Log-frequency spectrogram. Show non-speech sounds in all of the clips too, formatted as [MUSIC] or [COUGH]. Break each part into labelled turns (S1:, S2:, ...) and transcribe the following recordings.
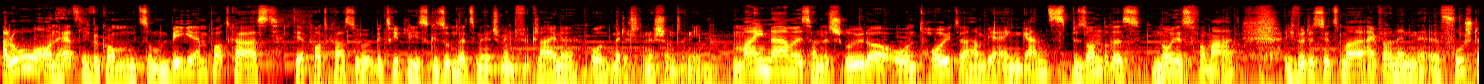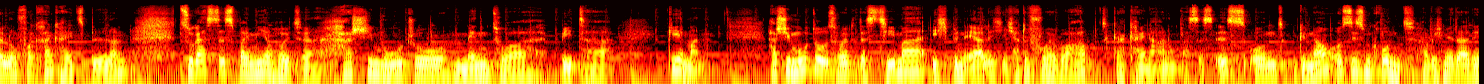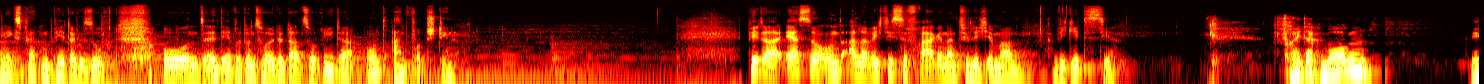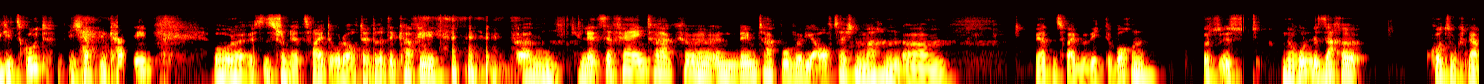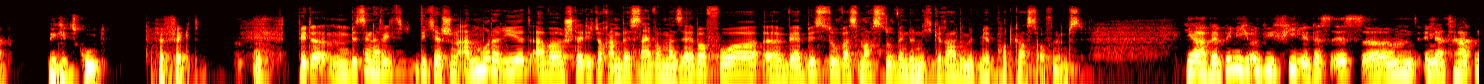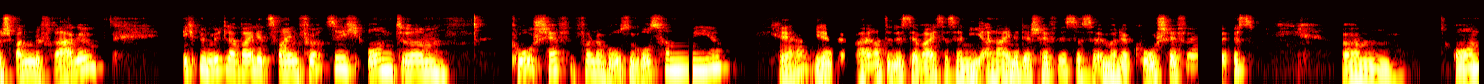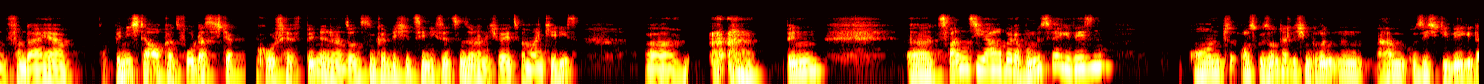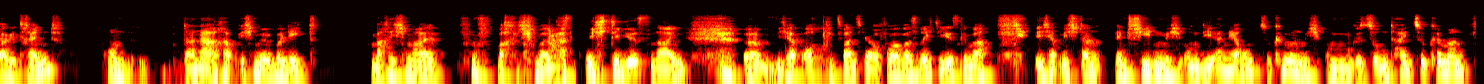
S1: Hallo und herzlich willkommen zum BGM Podcast, der Podcast über betriebliches Gesundheitsmanagement für kleine und mittelständische Unternehmen. Mein Name ist Hannes Schröder und heute haben wir ein ganz besonderes neues Format. Ich würde es jetzt mal einfach nennen äh, Vorstellung von Krankheitsbildern. Zu Gast ist bei mir heute Hashimoto Mentor Beta Gehlmann. Hashimoto ist heute das Thema. Ich bin ehrlich, ich hatte vorher überhaupt gar keine Ahnung, was es ist. Und genau aus diesem Grund habe ich mir da den Experten Peter gesucht und äh, der wird uns heute dazu Rede und Antwort stehen. Peter, erste und allerwichtigste Frage natürlich immer, wie geht es dir?
S2: Freitagmorgen, mir geht's gut. Ich habe einen Kaffee oder es ist schon der zweite oder auch der dritte Kaffee. [LAUGHS] ähm, letzter Ferientag, äh, in dem Tag, wo wir die Aufzeichnung machen. Ähm, wir hatten zwei bewegte Wochen. Es ist eine runde Sache, kurz und knapp. Mir geht's gut.
S1: Perfekt. Peter, ein bisschen habe ich dich ja schon anmoderiert, aber stell dich doch am besten einfach mal selber vor. Äh, wer bist du? Was machst du, wenn du nicht gerade mit mir Podcast aufnimmst?
S2: Ja, wer bin ich und wie viele? Das ist ähm, in der Tat eine spannende Frage ich bin mittlerweile 42 und ähm, Co-Chef von einer großen Großfamilie. Ja. Jeder, der verheiratet ist, der weiß, dass er nie alleine der Chef ist, dass er immer der Co-Chef ist. Ähm, und von daher bin ich da auch ganz froh, dass ich der Co-Chef bin. Denn ansonsten könnte ich jetzt hier nicht sitzen, sondern ich wäre jetzt bei meinen Kiddies. Ähm, [CLEARS THROAT] bin äh, 20 Jahre bei der Bundeswehr gewesen und aus gesundheitlichen Gründen haben sich die Wege da getrennt. Und danach habe ich mir überlegt, mache ich mal, [LAUGHS] mache ich mal was Richtiges? Nein, ähm, ich habe auch die 20 Jahre vorher was Richtiges gemacht. Ich habe mich dann entschieden, mich um die Ernährung zu kümmern, mich um Gesundheit zu kümmern.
